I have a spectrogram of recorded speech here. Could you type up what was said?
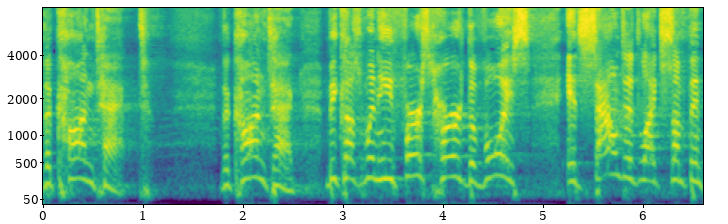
the contact. The contact. Because when he first heard the voice, it sounded like something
